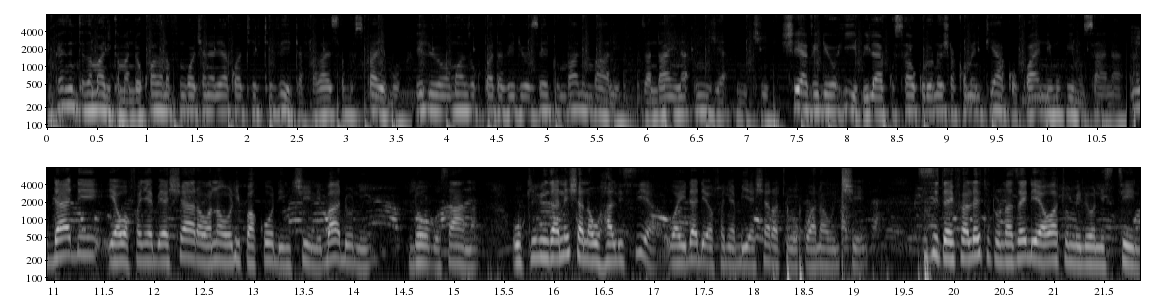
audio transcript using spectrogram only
Mpenzi mtazamaji, kama ndio kwanza nafungua chaneli yako ya Tifu TV, tafadhali subscribe ili uwe mwanzo kupata video zetu mbalimbali za ndani na nje ya nchi. Share video hii bila ya kusahau kudondosha komenti yako, kwani ni muhimu sana. Idadi ya wafanyabiashara wanaolipa kodi nchini bado ni ndogo sana ukilinganisha na uhalisia wa idadi ya wafanyabiashara tuliokuwa nao nchini. Sisi taifa letu tuna zaidi ya watu milioni sitini,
